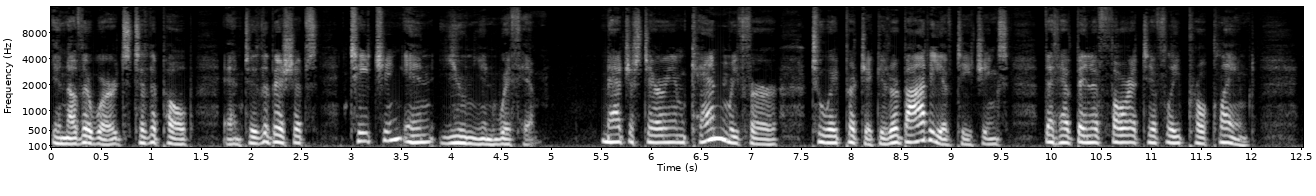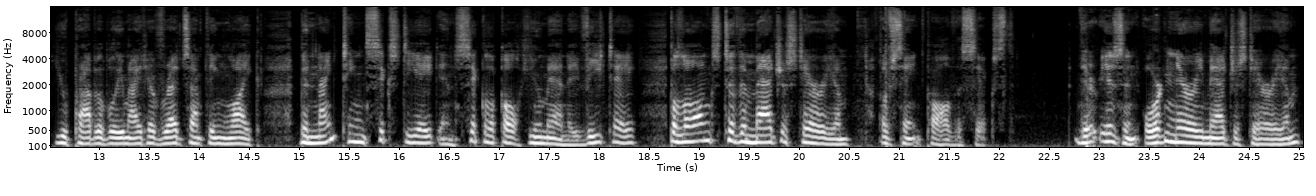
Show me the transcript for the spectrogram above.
In other words, to the Pope and to the bishops, teaching in union with him magisterium can refer to a particular body of teachings that have been authoritatively proclaimed. You probably might have read something like the 1968 encyclical Humanae Vitae belongs to the magisterium of St. Paul VI. There is an ordinary magisterium,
